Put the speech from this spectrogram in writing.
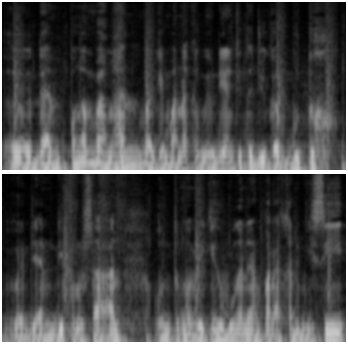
e, dan pengembangan. Bagaimana kemudian kita juga butuh kemudian di perusahaan untuk memiliki hubungan dengan para akademisi.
